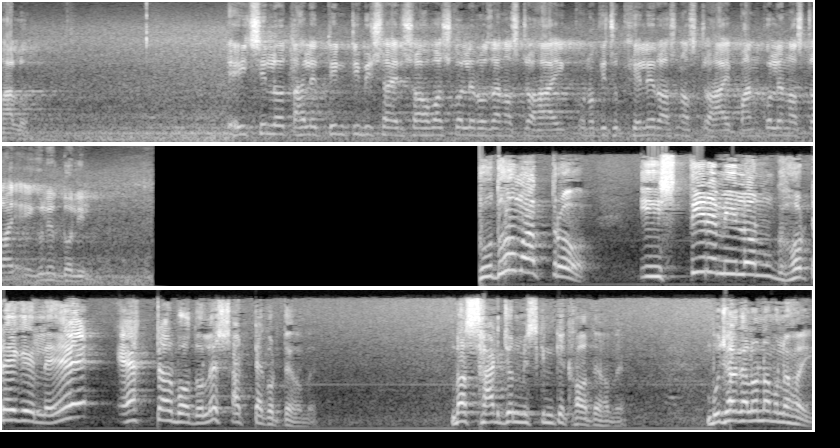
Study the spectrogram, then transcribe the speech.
ভালো। এই ছিল তাহলে তিনটি বিষয়ের সহবাস করলে রোজা নষ্ট হয়, কোনো কিছু খেলে রস নষ্ট হয়, পান করলে নষ্ট হয়, এইগুলির দলিল। শুধুমাত্র স্ত্রীর মিলন ঘটে গেলে একটার বদলে ষাটটা করতে হবে। বা ষাট জন মিসকিনকে খাওয়াতে হবে। বুঝা গেল না মনে হয়?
